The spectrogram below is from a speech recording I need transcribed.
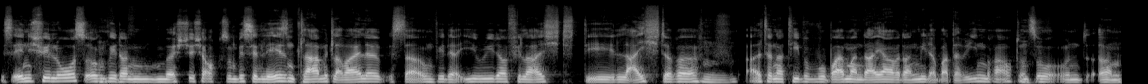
ist eh nicht viel los irgendwie, dann möchte ich auch so ein bisschen lesen. Klar, mittlerweile ist da irgendwie der E-Reader vielleicht die leichtere mhm. Alternative, wobei man da ja dann wieder Batterien braucht und so. Und ähm,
